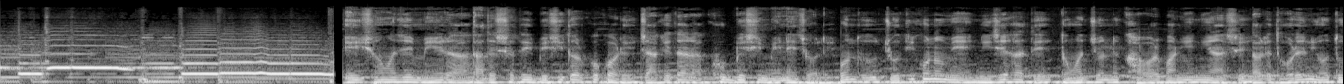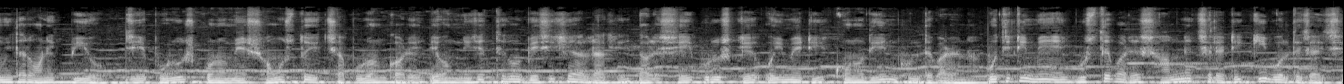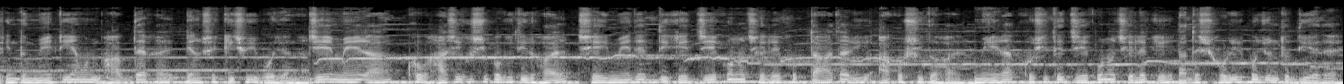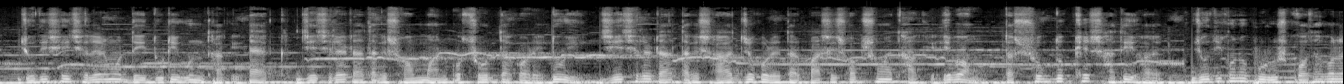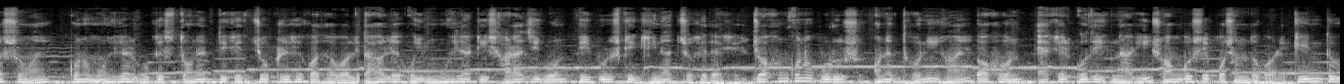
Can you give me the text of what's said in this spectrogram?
Música এই সমাজে মেয়েরা তাদের সাথেই বেশি তর্ক করে, যাকে তারা খুব বেশি মেনে চলে। বন্ধু, যদি কোনো মেয়ে নিজে হাতে তোমার জন্য খাবার বানিয়ে নিয়ে আসে, তাহলে ধরে নিও তুমি তার অনেক প্রিয়। যে পুরুষ কোনো মেয়ের সমস্ত ইচ্ছা পূরণ করে এবং নিজের থেকেও বেশি খেয়াল রাখে, তাহলে সেই পুরুষকে ওই মেয়েটি কোনোদিন ভুলতে পারে না। প্রতিটি মেয়ে বুঝতে পারে সামনের ছেলেটি কি বলতে চাইছে, কিন্তু মেয়েটি এমন ভাব দেখায় যেন সে কিছুই বোঝে না। যে মেয়েরা খুব হাসি খুশি প্রকৃতির হয়, সেই মেয়েদের দিকে যে কোনো ছেলে খুব তাড়াতাড়ি আকর্ষিত হয়। মেয়েরা খুশিতে যে কোনো ছেলেকে তাদের শরীর পর্যন্ত দিয়ে দেয়। যদি সেই ছেলের মধ্যেই দুটি গুণ থাকে, এক, যে ছেলেটা তাকে সম্মান ও শ্রদ্ধা করে। দুই, যে ছেলেটা তাকে সাহায্য করে তার পাশে সবসময় থাকে। এবং তার সুখ দুঃখের সাথী হয়। যদি কোনো পুরুষ কথা বলার সময় কোনো মহিলার বুকে স্তনের দিকে চোখ রেখে কথা বলে, তাহলে ওই মহিলাটি সারা জীবন এই পুরুষকে ঘৃণার চোখে দেখে। যখন কোনো পুরুষ অনেক ধনী হয়, তখন একের অধিক নারী সঙ্গ সে পছন্দ করে। কিন্তু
